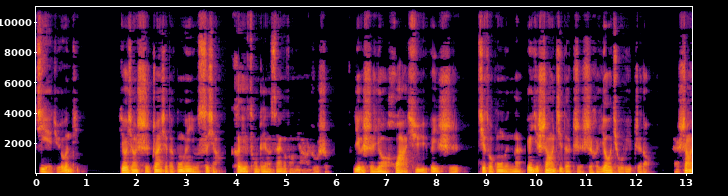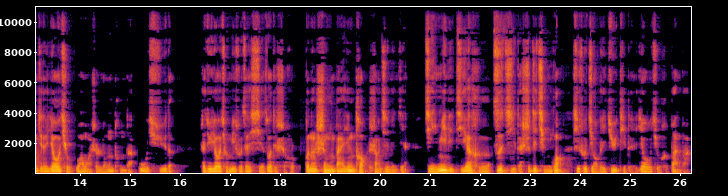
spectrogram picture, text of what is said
解决问题。要想使撰写的公文有思想，可以从这样三个方面上入手：一个是要化虚为实，写作公文呢，要以上级的指示和要求为指导。上级的要求往往是笼统的、务虚的，这就要求秘书在写作的时候不能生搬硬套上级文件，紧密地结合自己的实际情况，提出较为具体的要求和办法。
